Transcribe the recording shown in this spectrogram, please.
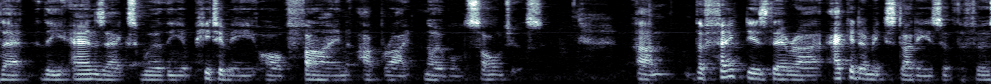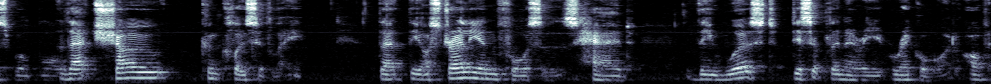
that the Anzacs were the epitome of fine, upright, noble soldiers. Um, the fact is, there are academic studies of the First World War that show conclusively that the Australian forces had the worst disciplinary record of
